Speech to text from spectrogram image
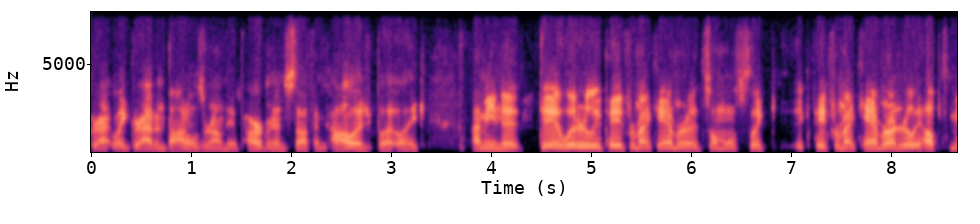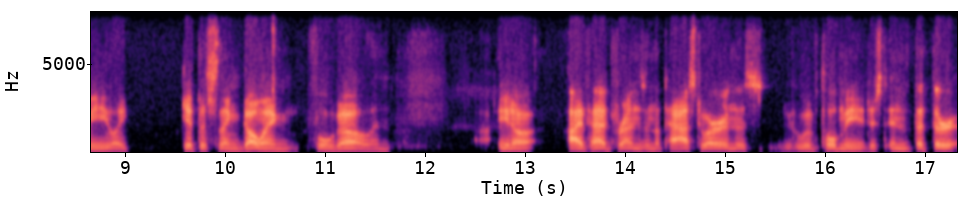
gra- like grabbing bottles around the apartment and stuff in college but like i mean it they literally paid for my camera. It's almost like it paid for my camera and really helped me like get this thing going full go. And you know i've had friends in the past who are in this who have told me just in that they're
